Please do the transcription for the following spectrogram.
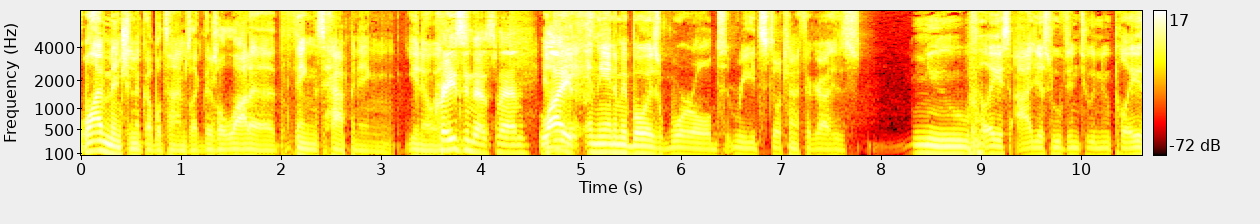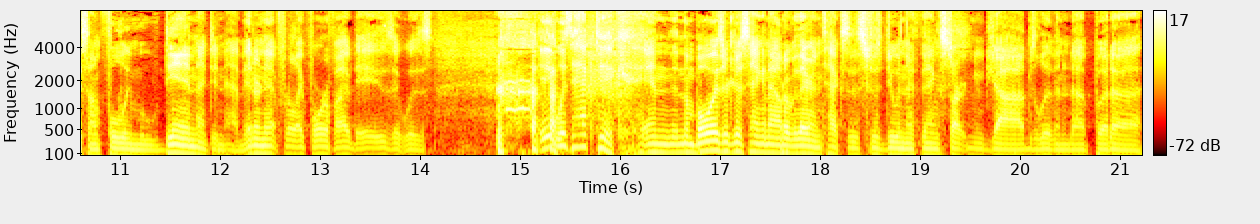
Well, I've mentioned a couple times like there's a lot of things happening. You know, in- craziness, man. in the- Life. in the anime boys world. Reed's still trying to figure out his new place. I just moved into a new place. I'm fully moved in. I didn't have internet for like four or five days. It was it was hectic, and then the boys are just hanging out over there in Texas, just doing their thing, starting new jobs, living it up. But uh,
